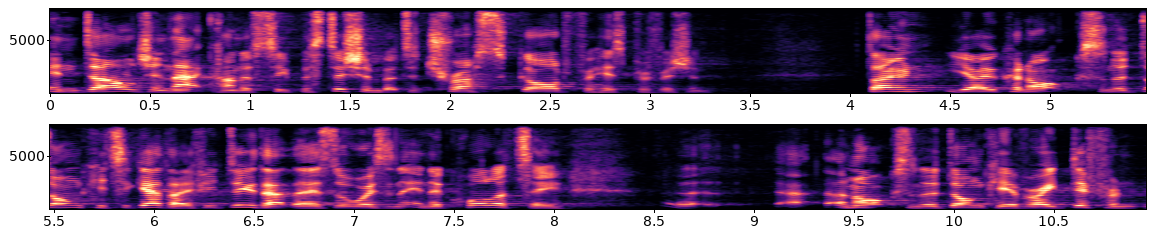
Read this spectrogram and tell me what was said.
indulge in that kind of superstition, but to trust God for his provision. Don't yoke an ox and a donkey together. If you do that, there's always an inequality. Uh, an ox and a donkey are very different,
